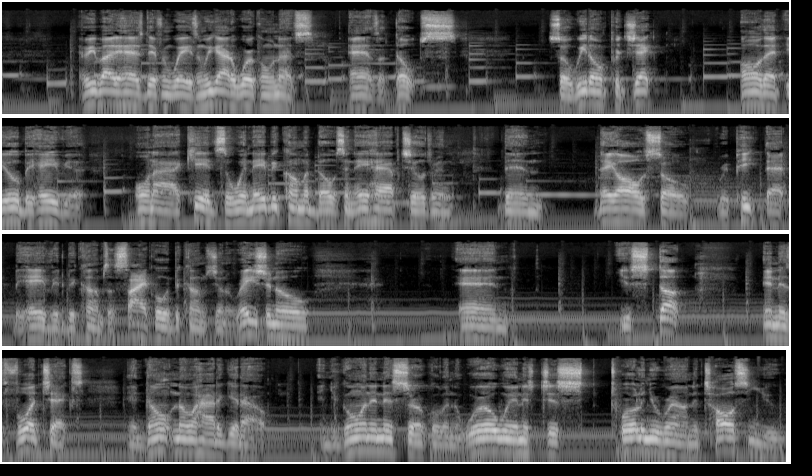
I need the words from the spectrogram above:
Everybody has different ways, and we got to work on us as adults so we don't project all that ill behavior on our kids. So when they become adults and they have children, then they also repeat that behavior. It becomes a cycle, it becomes generational, and you're stuck in this vortex and don't know how to get out. And you're going in this circle, and the whirlwind is just twirling you around and tossing you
